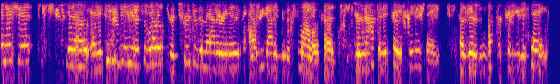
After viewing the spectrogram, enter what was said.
Finish it, You know, and if he's in your throat, the truth of the matter is, all you got to do is swallow, because you're not going to taste anything, because there's nothing for you to taste.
